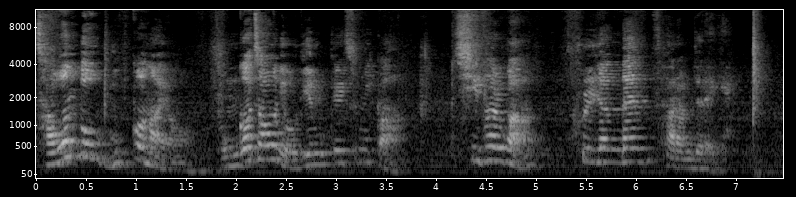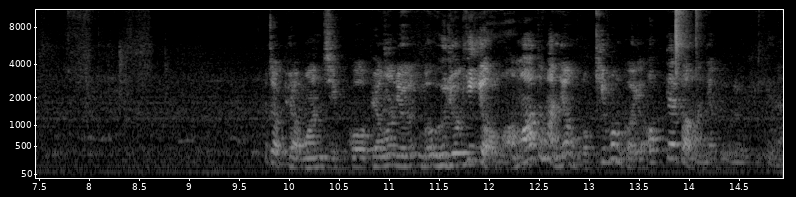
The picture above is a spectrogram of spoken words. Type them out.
자원도 묶어놔요. 돈과 자원이 어디에 묶여 있습니까? 시설과 훈련된 사람들에게. 그죠? 병원 짓고 병원 요- 뭐 의료기기 어마어마하더만요. 뭐 기본 거의 억대서만요. 그 의료기기는.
